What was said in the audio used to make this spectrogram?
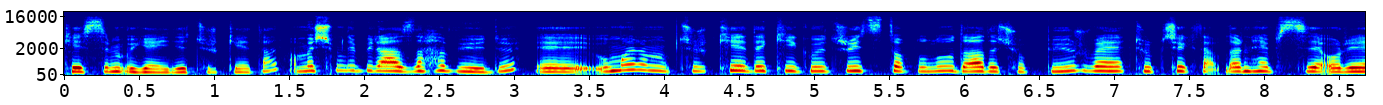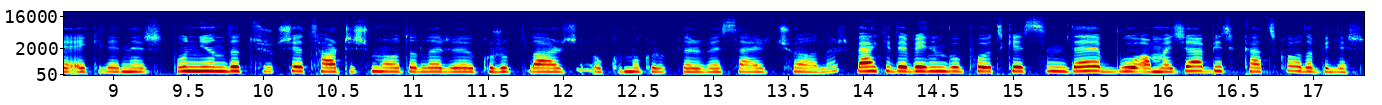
kesim üyeydi Türkiye'den. Ama şimdi biraz daha büyüdü. Ee, umarım Türkiye'deki Goodreads topluluğu daha da çok büyür ve Türkçe kitapların hepsi oraya eklenir. Bunun yanında Türkçe tartışma odaları, gruplar, okuma grupları vesaire çoğalır. Belki de benim bu podcast'im de bu amaca bir katkı olabilir.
